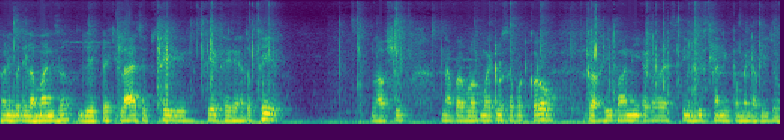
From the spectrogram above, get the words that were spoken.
ઘણી બધી લાવવાની છે. જો એક પેકેટ લાવ્યા છે થઈ, ફેર થઈ રહ્યા તો ફેર લાવશું. અને આપણા બ્લોગમાં એટલું સપોર્ટ કરો કે હરીફાની એસપી હિન્દુસ્તાની કમેન્ટ આપી જુઓ.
